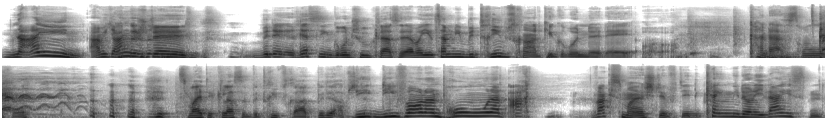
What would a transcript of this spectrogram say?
Nein, habe ich angestellt. mit der restlichen Grundschulklasse. Aber jetzt haben die einen Betriebsrat gegründet, ey. Oh, Katastrophe. Zweite Klasse, Betriebsrat, bitte die, abstimmen. die fordern pro Monat acht Wachsmalstifte. Die kann ich mir doch nicht leisten.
